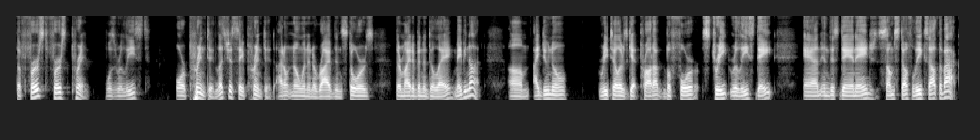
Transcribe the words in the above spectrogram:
the first first print was released or printed. Let's just say printed. I don't know when it arrived in stores. There might have been a delay, maybe not. Um, I do know retailers get product before street release date. And in this day and age, some stuff leaks out the back.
